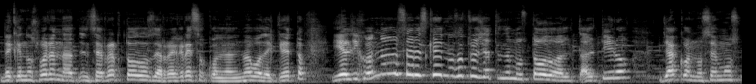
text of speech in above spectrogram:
de que nos fueran a encerrar todos de regreso con el nuevo decreto. Y él dijo, no, ¿sabes qué? Nosotros ya tenemos todo al, al tiro, ya conocemos,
